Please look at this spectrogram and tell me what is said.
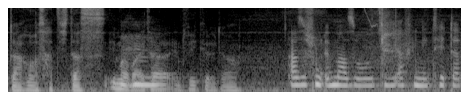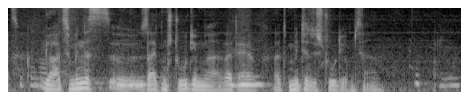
daraus hat sich das immer mhm. weiter entwickelt. Ja. Also schon immer so die Affinität dazu gehabt? Ja, zumindest äh, mhm. seit dem Studium, seit, der, mhm. seit Mitte des Studiums, ja. Okay.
